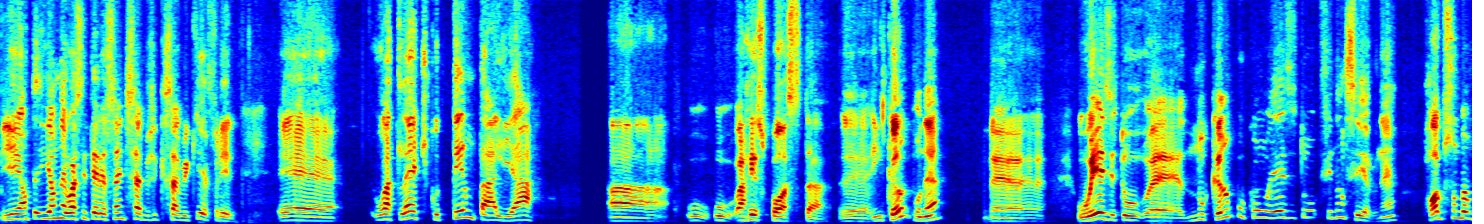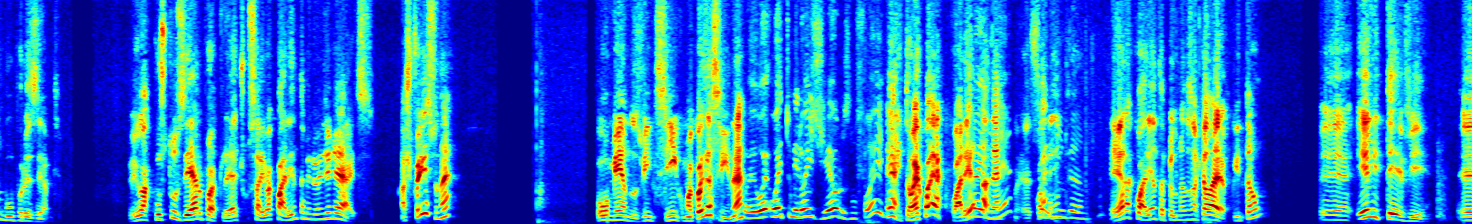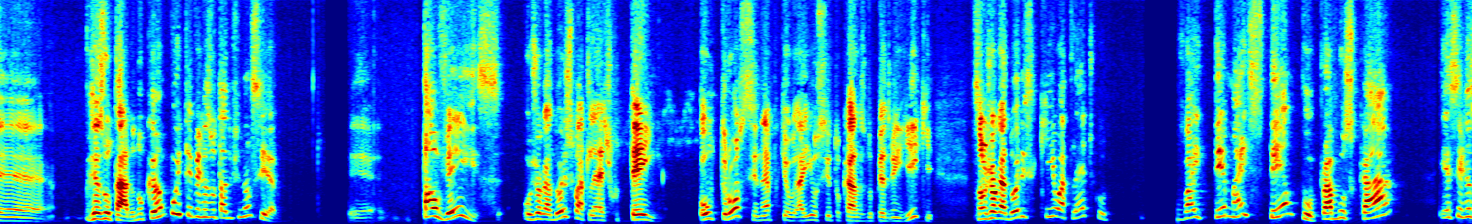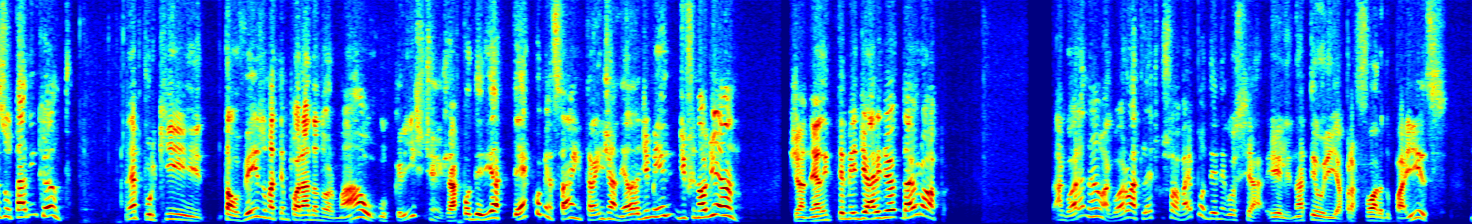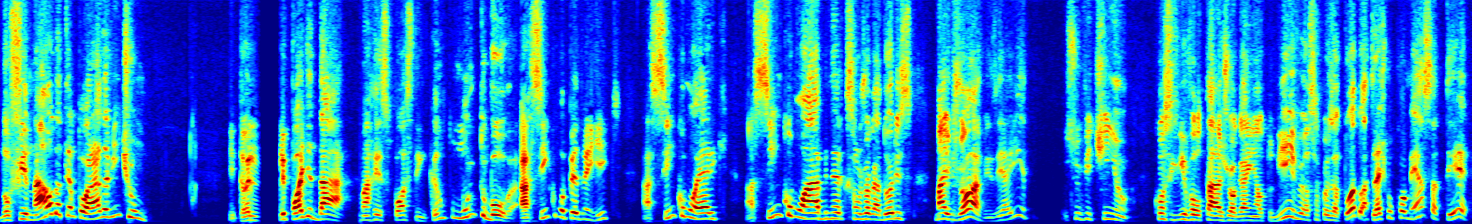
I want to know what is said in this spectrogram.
E é um, e é um negócio interessante, sabe que sabe o que, Freire? É, o Atlético tenta aliar a, o, o, a resposta é, em campo, né? É, o êxito é, no campo com o êxito financeiro, né? Robson Bambu, por exemplo, veio a custo zero para o Atlético, saiu a 40 milhões de reais. Acho que foi isso, né? ou menos, 25, uma coisa assim, né? Foi 8 milhões de euros, não foi? É, então é, é 40, aí, né? né? É Se eu não 40. me engano. Era 40, pelo menos naquela época. Então, é, ele teve é, resultado no campo e teve resultado financeiro. É, talvez os jogadores que o Atlético tem ou trouxe, né? Porque eu- aí eu cito o caso do Pedro Henrique, são jogadores que o Atlético vai ter mais tempo para buscar esse resultado em campo, né? Porque talvez uma temporada normal, o Christian já poderia até começar a entrar em janela de meio de final de ano, janela intermediária de- da Europa. Agora não, agora o Atlético só vai poder negociar ele, na teoria, para fora do país no final da temporada 21. Então ele, ele pode dar uma resposta em campo muito boa, assim como o Pedro Henrique, assim como o Eric, assim como o Abner, que são jogadores mais jovens. E aí, se o Vitinho conseguir voltar a jogar em alto nível, essa coisa toda, o Atlético começa a ter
